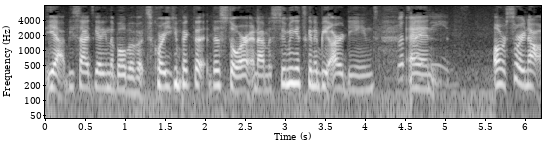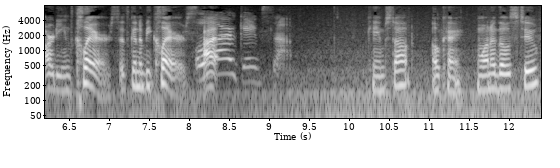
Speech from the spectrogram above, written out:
yeah, besides getting the boba, but Corey, you can pick the, the store, and I'm assuming it's gonna be Ardene's. What's and our oh, sorry, not Ardene's, Claire's. It's gonna be Claire's. Or I, GameStop. GameStop. Okay, one of those two.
